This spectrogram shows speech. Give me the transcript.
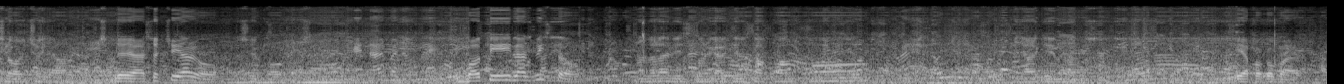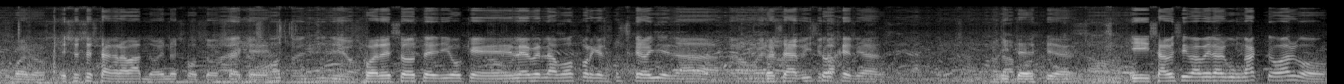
8, 8 y algo. ¿De las 8 y algo? Sí, poco. ¿Boti la has visto? No, no la he visto, únicamente he visto a Juanjo y a poco más. Bueno, eso se está grabando, ¿eh? no es foto, o sea que... Por eso te digo que leves la voz porque no se oye nada. Pero se ha visto genial. Y te decía... ¿Y sabes si va a haber algún acto o algo?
